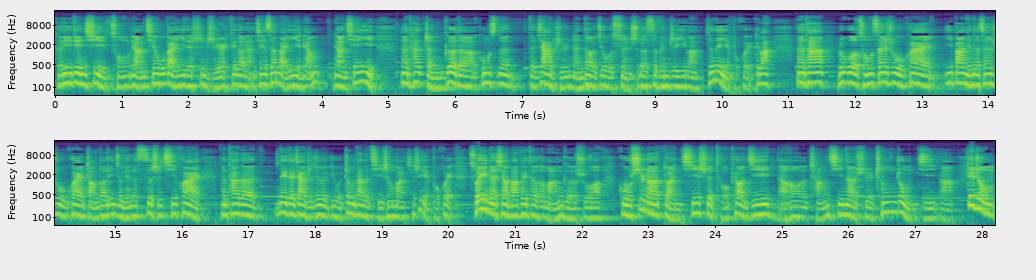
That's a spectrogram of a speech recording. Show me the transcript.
格力电器从两千五百亿的市值跌到两千三百亿、两两千亿，那它整个的公司的的价值难道就损失了四分之一吗？真的也不会，对吧？那它如果从三十五块一八年的三十五块涨到了一九年的四十七块，那它的。内在价值就有这么大的提升吗？其实也不会。所以呢，像巴菲特和芒格说，股市呢短期是投票机，然后长期呢是称重机啊。这种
